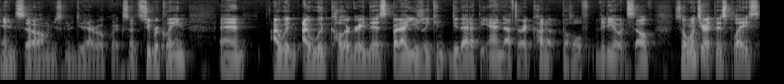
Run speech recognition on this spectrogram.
And so i'm just going to do that real quick. So it's super clean and i would i would color grade this but i usually can do that at the end after i cut up the whole video itself. So once you're at this place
